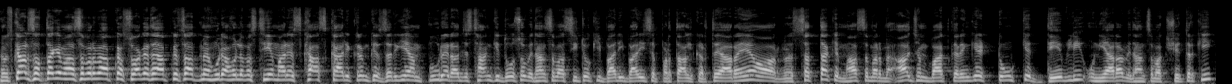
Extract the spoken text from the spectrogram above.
नमस्कार सत्ता के महासभा में आपका स्वागत है। आपके साथ मैं हूँ राहुल अवस्थी। हमारे इस खास कार्यक्रम के ज़रिए हम पूरे राजस्थान की 200 विधानसभा सीटों की बारी बारी से पड़ताल करते आ रहे हैं और सत्ता के महासमर में आज हम बात करेंगे टोंक के देवली उनियारा विधानसभा क्षेत्र की।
